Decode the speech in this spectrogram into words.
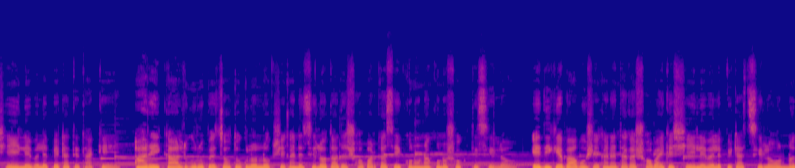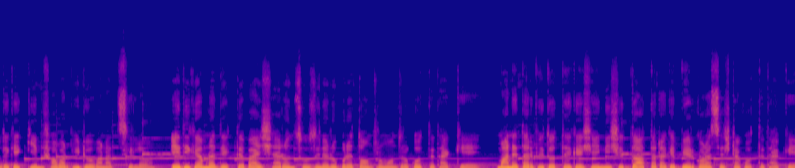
সেই লেভেলে পেটাতে থাকে। আর এই কাল্ট গ্রুপের যতগুলো লোক সেখানে ছিল, তাদের সবার কাছে কোনো না কোনো শক্তি ছিল। এদিকে বাবু সেখানে থাকা সবাইকে সেই লেভেলে পিটাচ্ছিল, অন্যদিকে কিম সবার ভিডিও বানাচ্ছিল। এদিকে আমরা দেখতে পাই শ্যারন সুজিনের উপরে তন্ত্রমন্ত্র করতে থাকে। মানে তার ভিতর থেকে সেই নিষিদ্ধ আত্মাটাকে বের করার চেষ্টা করতে থাকে।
